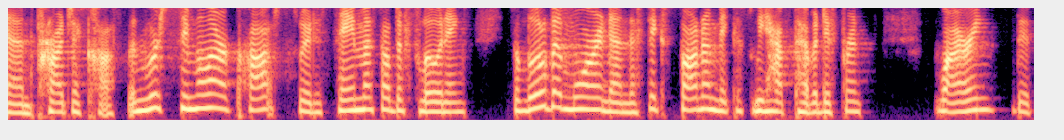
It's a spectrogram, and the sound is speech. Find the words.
and project costs. And we're similar costs. We're the same as other floatings. It's a little bit more than the fixed bottom because we have to have a different wiring, the,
